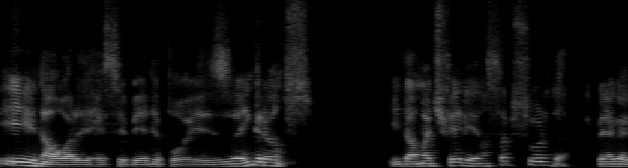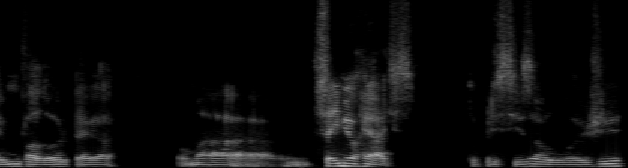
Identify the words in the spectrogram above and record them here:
e na hora de receber depois é em grãos. E dá uma diferença absurda. Pega aí um valor, pega uma 100 mil reais. Tu precisa hoje,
